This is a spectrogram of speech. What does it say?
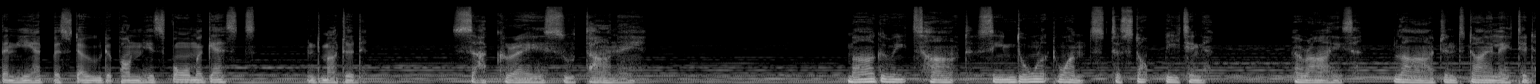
than he had bestowed upon his former guests, and muttered, Sacre Soutane. Marguerite's heart seemed all at once to stop beating. Her eyes, large and dilated,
